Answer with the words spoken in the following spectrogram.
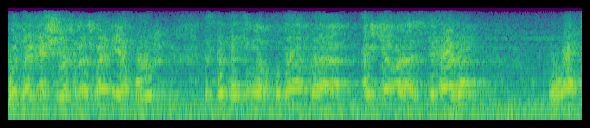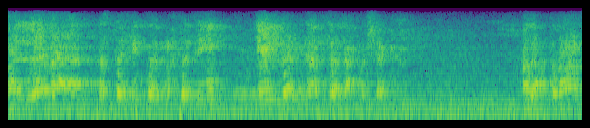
وذلك الشيخ الألباني يقول استفدت من القدامى أيما استفادة وقلما استفيد من المحدثين إلا من أمثال أحمد شاكر. هذا اعتراف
